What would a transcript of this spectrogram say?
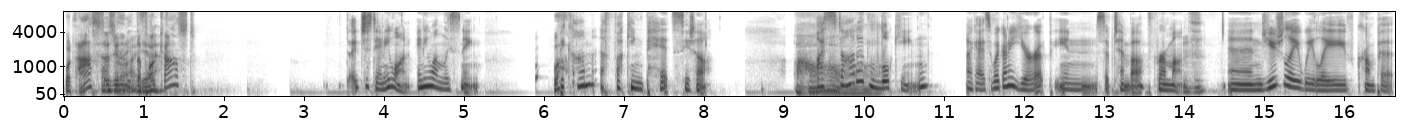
What us? As in right, the yeah. podcast? Uh, Just anyone, anyone listening. What? Become a fucking pet sitter. I started looking. Okay, so we're going to Europe in September for a month. And usually we leave Crumpet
